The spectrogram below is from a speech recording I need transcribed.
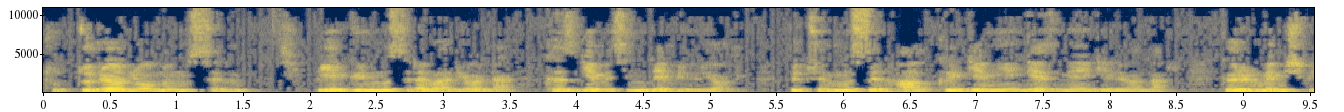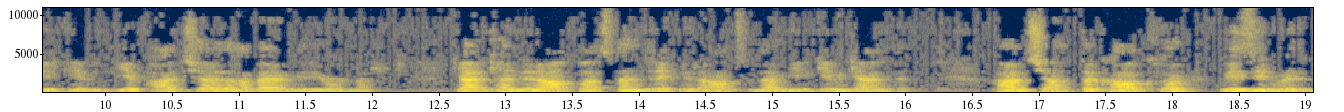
Tutturuyor yolunu Mısır'ın. Bir gün Mısır'a varıyorlar. Kız gemisini demirliyor. Bütün Mısır halkı gemiyi gezmeye geliyorlar. Görülmemiş bir gemi diye padişaha da haber veriyorlar. Yelkenleri atlastan, direkleri altından bir gemi geldi. Padişah da kalkıyor, vezir ve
